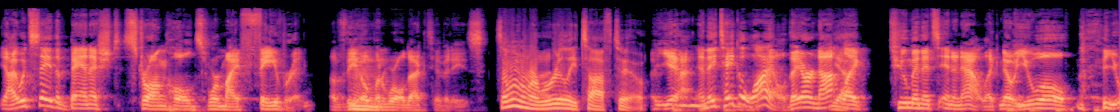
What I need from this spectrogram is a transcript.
Yeah, I would say the banished strongholds were my favorite of the mm. open world activities. Some of them are uh, really tough too. Yeah, and they take a while. They are not yeah. like 2 minutes in and out. Like no, you will you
